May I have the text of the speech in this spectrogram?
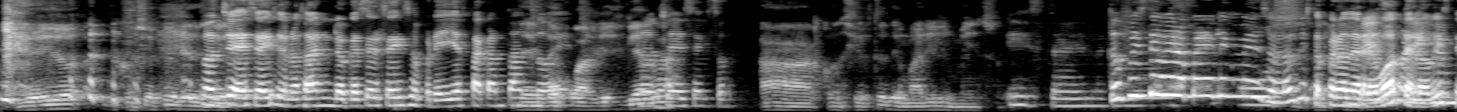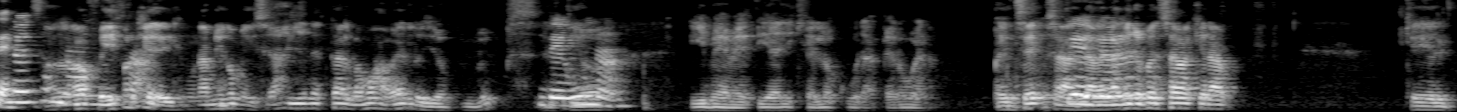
Yo he ido a conciertos desde, Noche de sexo, no saben lo que es el sexo, pero ella está cantando desde Juan Luis Guerra Noche de sexo. a conciertos de Marilyn Manson. Esta es la ¿Tú fuiste a ver a Marilyn Manson? ¿Lo has visto? Pero de rebote, ¿lo viste? No, no fui porque un amigo me dice, ay, viene tal, vamos a verlo. Y yo, ups, De una. Y me metí ahí, qué locura. Pero bueno, pensé, o sea, la verdad que yo pensaba que era, que, el,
